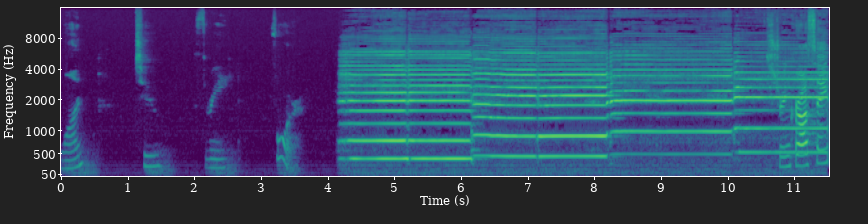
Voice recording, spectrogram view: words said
One, two, three, four. String crossing.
